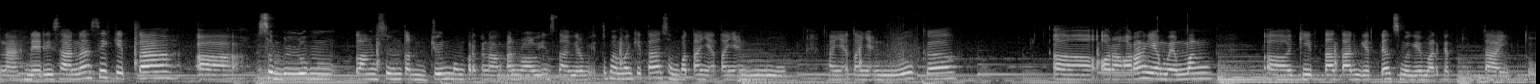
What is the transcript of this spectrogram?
Nah, dari sana sih kita uh, sebelum langsung terjun memperkenalkan melalui Instagram itu memang kita sempat tanya-tanya dulu. Tanya-tanya dulu ke orang-orang uh, yang memang uh, kita targetkan sebagai market kita itu.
